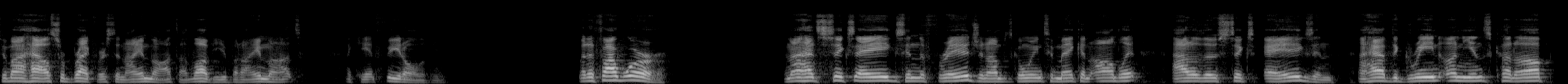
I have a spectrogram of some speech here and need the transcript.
to my house for breakfast, and I am not, I love you, but I am not, I can't feed all of you. But if I were, and I had six eggs in the fridge, and I was going to make an omelet out of those six eggs, and I have the green onions cut up,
